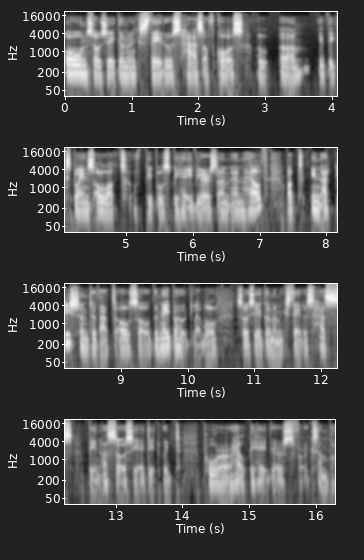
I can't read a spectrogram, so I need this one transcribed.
own socioeconomic status has, of course, um, it explains a lot of people's behaviors and, and health. But in addition to that, also the neighborhood level socioeconomic status has been associated with poorer health behaviors, for example.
